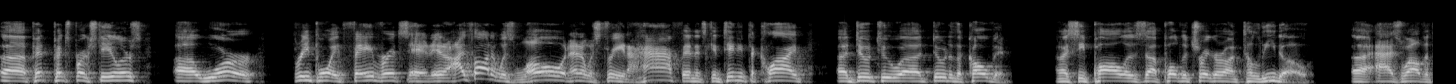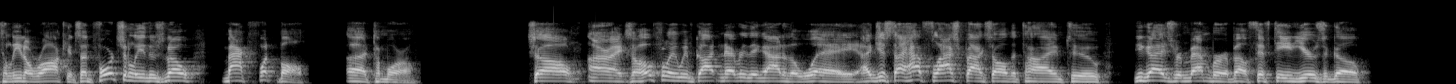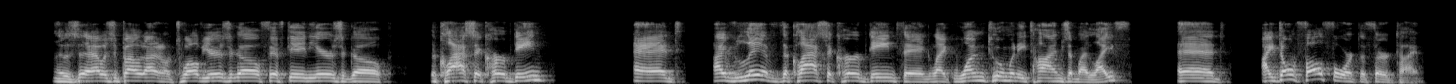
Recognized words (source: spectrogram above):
uh, Pitt, Pittsburgh Steelers uh, were three point favorites. And, and, I thought it was low, and then it was three and a half, and it's continued to climb uh, due to uh, due to the COVID. And I see Paul has uh, pulled the trigger on Toledo uh, as well, the Toledo Rockets. Unfortunately, there's no MAC football uh, tomorrow. So, all right. So hopefully we've gotten everything out of the way. I just I have flashbacks all the time to you guys remember about 15 years ago. It was that was about I don't know 12 years ago, 15 years ago. The classic Herb Dean, and I've lived the classic Herb Dean thing like one too many times in my life, and I don't fall for it the third time.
